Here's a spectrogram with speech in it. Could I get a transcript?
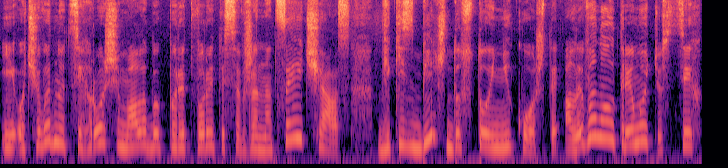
І очевидно, ці гроші мали би перетворитися вже на цей час в якісь більш достойні кошти, але вони отримують ось цих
